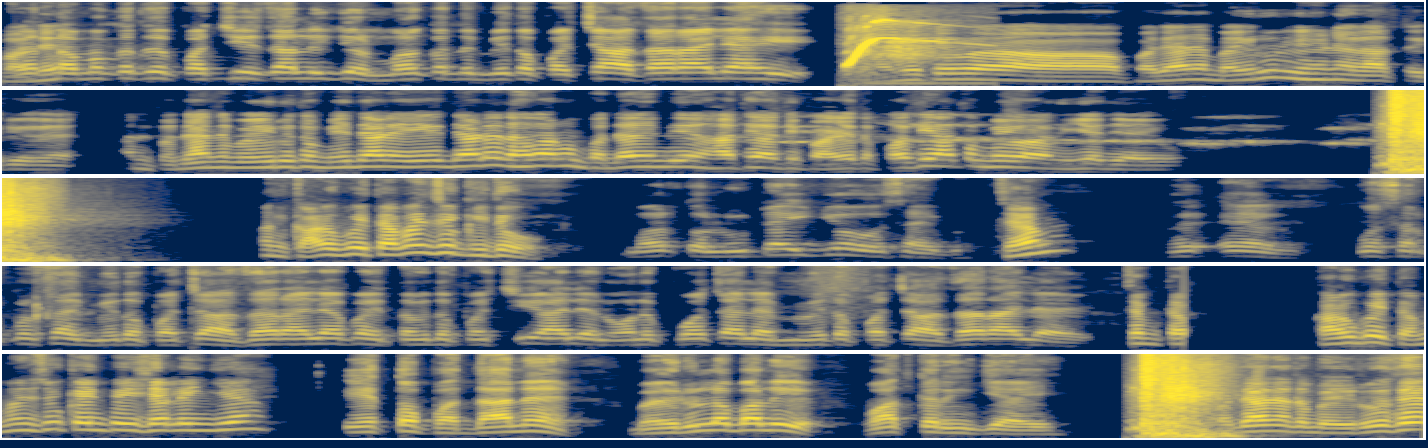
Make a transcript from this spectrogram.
તમે પચીસ હજાર લીધો મને મેં તો પચાસ હજાર આલ્યા હી. કે બધાને બૈરું રીહણે રાતું રહ્યું છે. અને બધાને બૈરું તો મેં દાડે એ દાડે સવારમાં બધાને બે હાથે હાથે પાડે તો પછી આ તો મેં અહીંયા જ આવ્યું. અને કાળુભાઈ તમે શું કીધું? મારે તો લૂંટાઈ ગયો સાહેબ. જેમ? એ સરપંચ સાહેબ મેં તો પચાસ હજાર આલ્યા ભાઈ. તમે તો પચીસ આલ્યા ઓલે પોચ આલ્યા મેં તો પચાસ હજાર આલ્યા જેમ કાળુભાઈ તમે શું કઈ પૈસા લઈ ગયા? એ તો બધાને બૈરું લબાલી વાત કરી ગયા એ. બધાને તો બૈરું છે.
